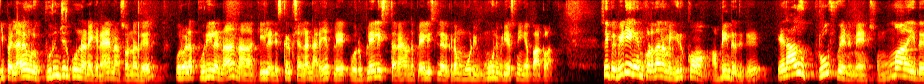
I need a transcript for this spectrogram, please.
இப்போ எல்லாமே உங்களுக்கு புரிஞ்சிருக்கும்னு நினைக்கிறேன். நான் சொன்னது ஒருவேளை புரியலன்னா நான் கீழே டிஸ்கிரிப்ஷனில் நிறைய ப்ளே ஒரு பிளேலிஸ்ட் தரேன். அந்த பிளேலிஸ்ட்டில் இருக்கிற மூணு மூணு வீடியோஸ் நீங்கள் பார்க்கலாம். ஸோ இப்போ வீடியோ கேம்குள்ளே தான் நம்ம இருக்கோம் அப்படின்றதுக்கு ஏதாவது ப்ரூஃப் வேணுமே. சும்மா இது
